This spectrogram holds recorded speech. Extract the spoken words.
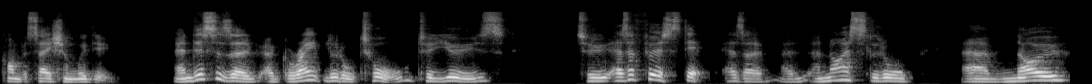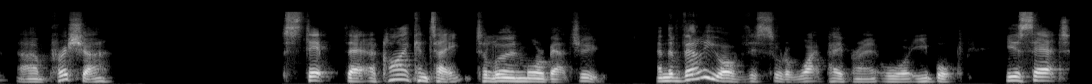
conversation with you. And this is a, a great little tool to use to as a first step, as a, a, a nice little um, no um, pressure step that a client can take to learn more about you. And the value of this sort of white paper or ebook is that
